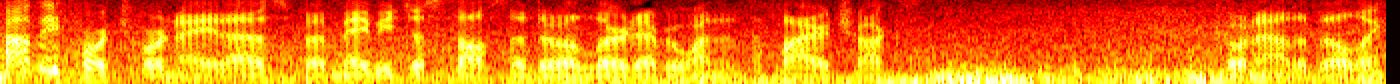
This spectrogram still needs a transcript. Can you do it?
Probably for tornadoes, but maybe just also to alert everyone that the fire truck's going out of the building.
